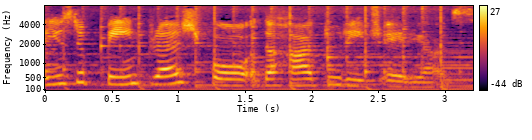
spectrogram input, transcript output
used a paintbrush for the hard to reach areas.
